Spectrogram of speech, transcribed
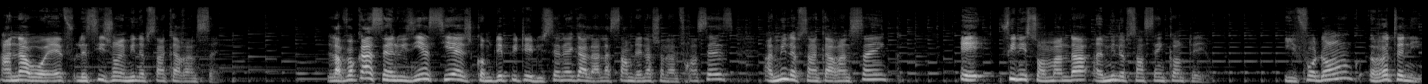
en AOF le 6 juin 1945. L'avocat saint-louisien siège comme député du Sénégal à l'Assemblée nationale française en 1945 et finit son mandat en 1951. Il faut donc retenir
